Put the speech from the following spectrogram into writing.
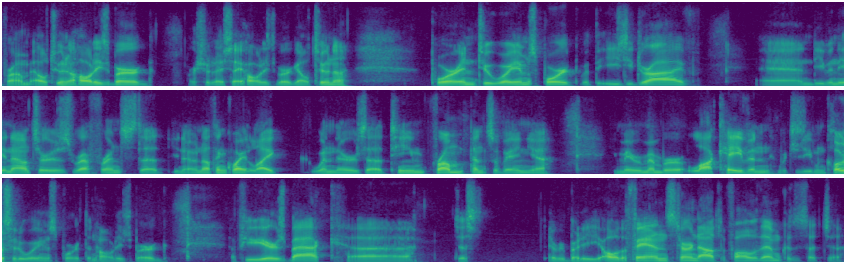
from Altoona, Hollidaysburg, or should I say Hollidaysburg, Altoona, pour into Williamsport with the easy drive and even the announcers reference that you know nothing quite like when there's a team from Pennsylvania. You may remember Lock Haven, which is even closer to Williamsport than Hollidaysburg, a few years back. Uh, just everybody, all the fans turned out to follow them because it's such a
